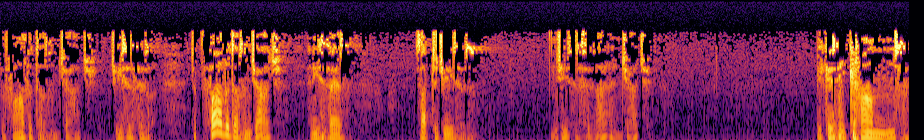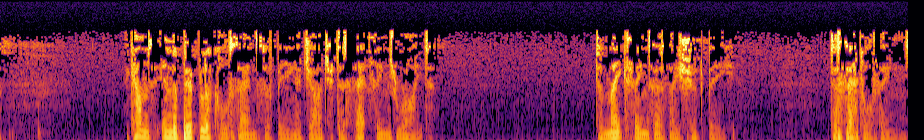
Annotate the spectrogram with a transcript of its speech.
The Father doesn't judge. Jesus says, the Father doesn't judge. And he says, it's up to Jesus. And Jesus says, I don't judge. Because he comes, he comes in the biblical sense of being a judge to set things right, to make things as they should be, to settle things.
